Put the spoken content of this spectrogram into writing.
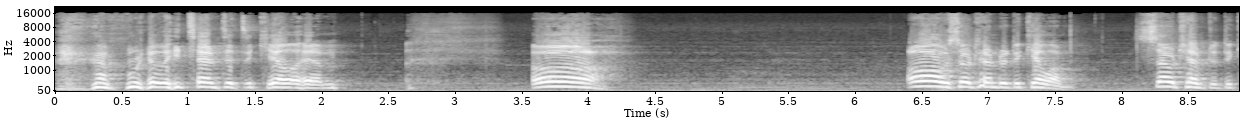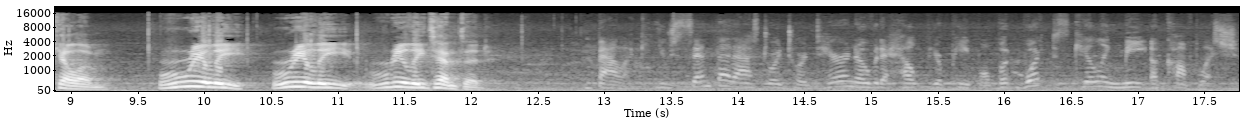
I'm really tempted to kill him. Oh. Oh, so tempted to kill him. So tempted to kill him. Really, really, really tempted. Balak, you sent that asteroid toward Terra Nova to help your people, but what does killing me accomplish?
